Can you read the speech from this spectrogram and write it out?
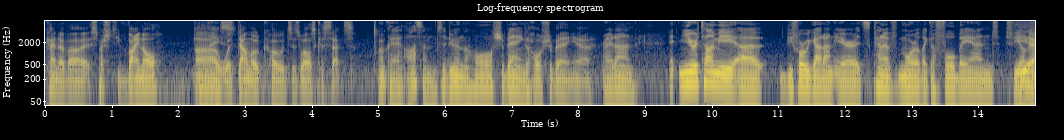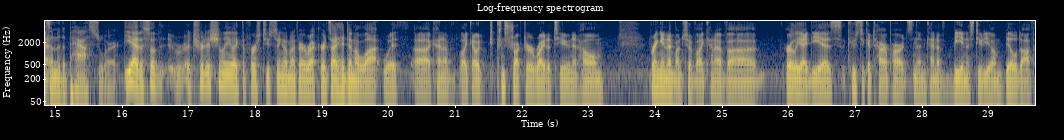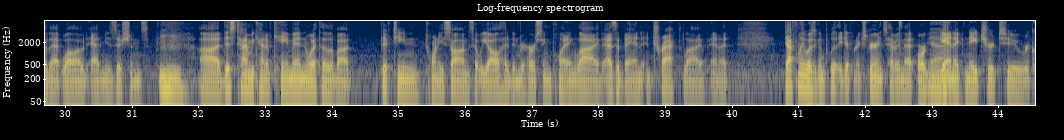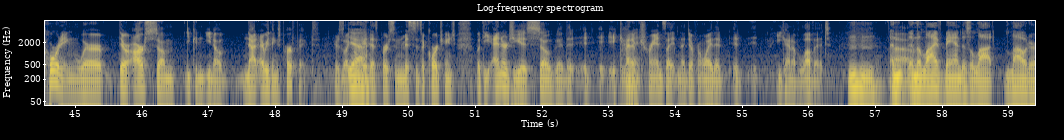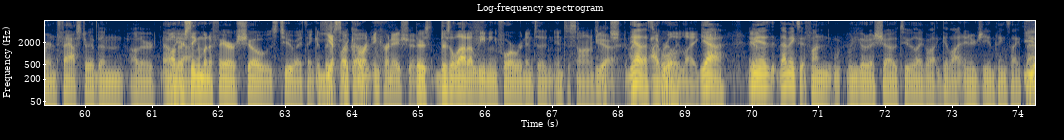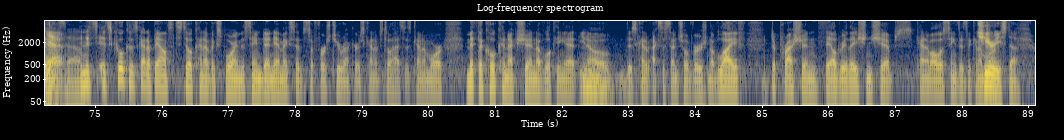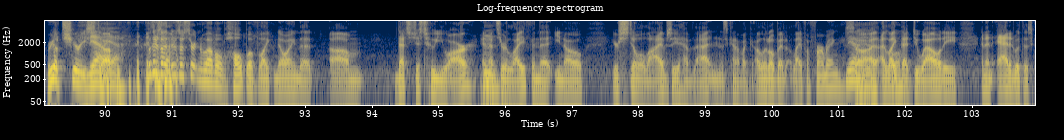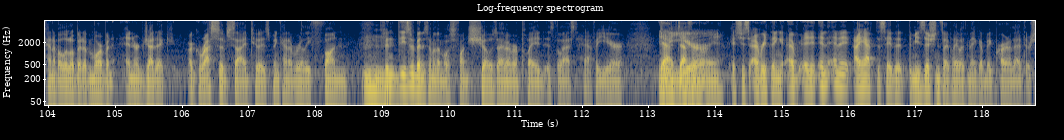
kind of uh, specialty vinyl uh, nice. with download codes as well as cassettes. Okay, awesome. So doing the whole shebang. The whole shebang, yeah. Right on. And You were telling me uh, before we got on air, it's kind of more of like a full band feel Yeah. than some of the past work. Yeah, so th- uh, traditionally, like the first two single Affair records, I had done a lot with uh, kind of like I would construct or write a tune at home, bring in a bunch of like kind of uh, early ideas, acoustic guitar parts, and then kind of be in a studio and build off of that while I would add musicians. Mm-hmm. Uh, this time we kind of came in with about 15, 20 songs that we all had been rehearsing playing live as a band and tracked live. And it definitely was a completely different experience having that organic nature to recording where there are some, you can, you know, not everything's perfect. There's like, Yeah. okay, this person misses a chord change, but the energy is so good that it, it, it kind Right. of translates in a different way that it, it you kind of love it. Mm-hmm. And, Um, and the live band is a lot louder and faster than other Oh, other yeah. Singleman Affair shows too. I think There's yes, like our a- current incarnation. there's there's a lot of leaning forward into into songs, Yeah. which Yeah, I, that's I cool. really like. Yeah. I mean, Yeah. it, that makes it fun when you go to a show too. Like, a lot, get a lot of energy and things like that. Yeah, So. and it's it's cool because it's got a balance. It's still kind of exploring the same dynamics as the first two records. Kind of still has this kind of more mythical connection of looking at you know Mm-hmm. this kind of existential version of life, depression, failed relationships, kind of all those things. As a kind of Cheery more- stuff. real cheery Yeah, stuff. yeah. but there's a, there's a certain level of hope of like knowing that um, that's just who you are and Mm. that's your life, and that you know you're still alive, so you have that, and it's kind of like a little bit life affirming. Yeah, so yeah, I, I like that duality, and then added with this kind of a little bit of more of an energetic, aggressive side to it. It's been kind of really fun. Mm-hmm. It's been, these have been some of the most fun shows I've ever played. Is the last half a year. Yeah, a year. definitely. It's just everything. Every, and and it, I have to say that the musicians I play with make a big part of that. They're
